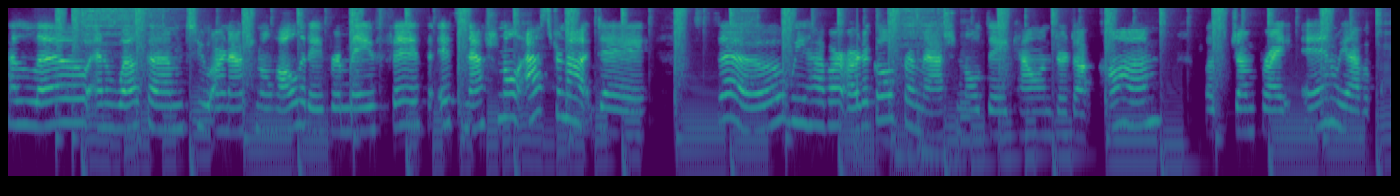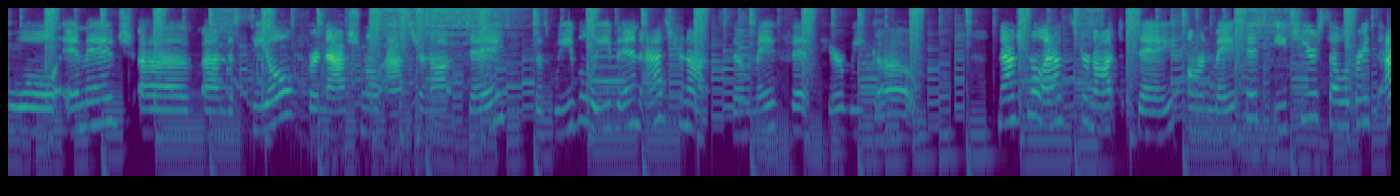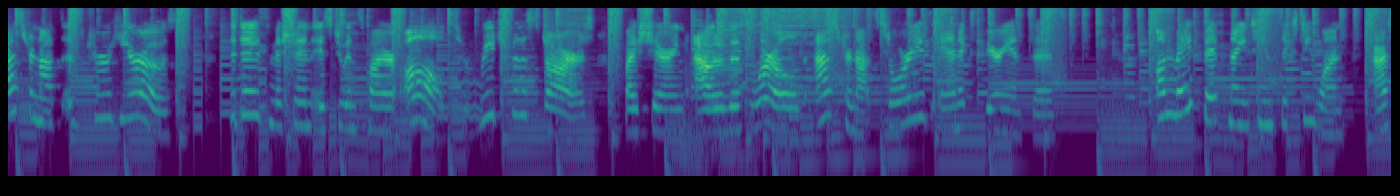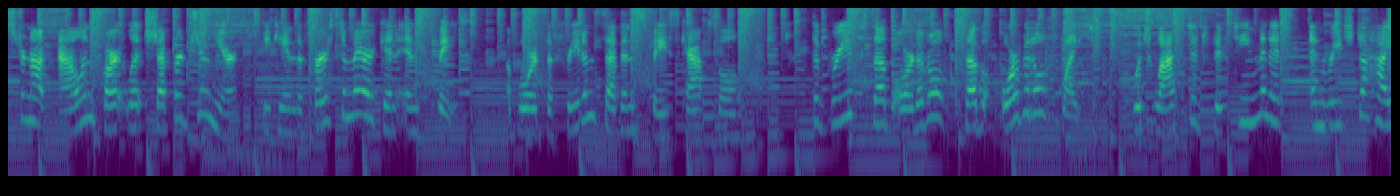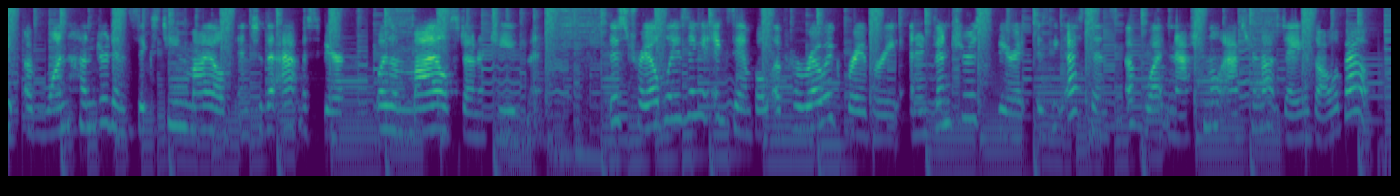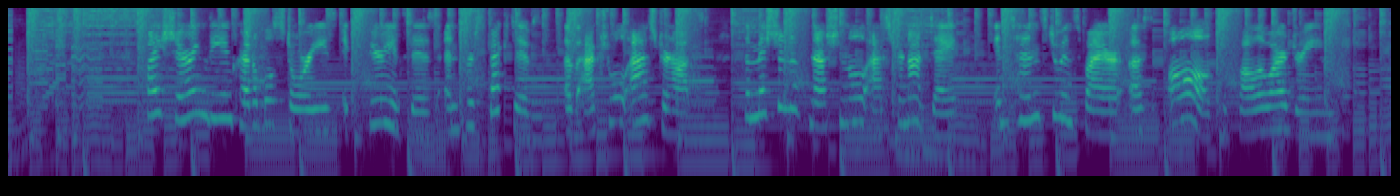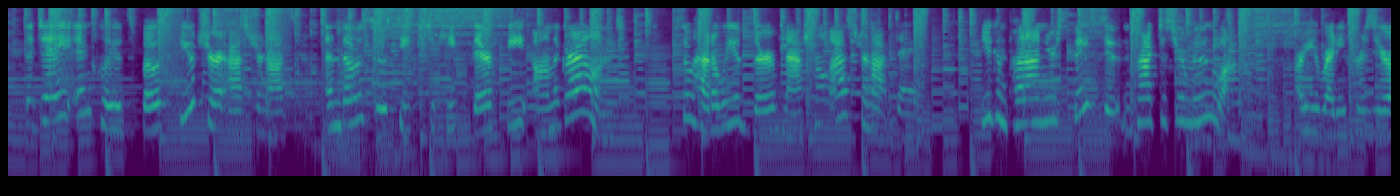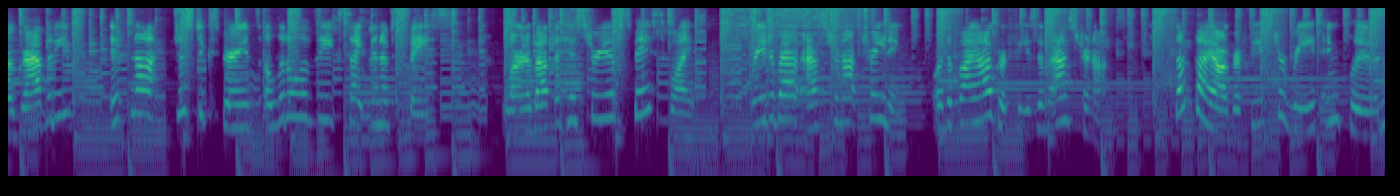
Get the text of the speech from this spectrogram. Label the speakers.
Speaker 1: Hello and welcome to our national holiday for May 5th. It's National Astronaut Day. So we have our article from nationaldaycalendar.com. Let's jump right in. We have a cool image of um, the seal for National Astronaut Day because we believe in astronauts. So May 5th, here we go. National Astronaut Day on May 5th each year celebrates astronauts as true heroes. The day's mission is to inspire all to reach for the stars by sharing out of this world astronaut stories and experiences. On May 5, 1961, astronaut Alan Bartlett Shepard Jr. became the first American in space aboard the Freedom 7 space capsule. The brief suborbital, suborbital flight which lasted 15 minutes and reached a height of 116 miles into the atmosphere, was a milestone achievement. This trailblazing example of heroic bravery and adventurous spirit is the essence of what National Astronaut Day is all about. By sharing the incredible stories, experiences, and perspectives of actual astronauts, the mission of National Astronaut Day intends to inspire us all to follow our dreams. The day includes both future astronauts and those who seek to keep their feet on the ground. So, how do we observe National Astronaut Day? You can put on your spacesuit and practice your moonwalk. Are you ready for zero gravity? If not, just experience a little of the excitement of space. Learn about the history of spaceflight. Read about astronaut training or the biographies of astronauts. Some biographies to read include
